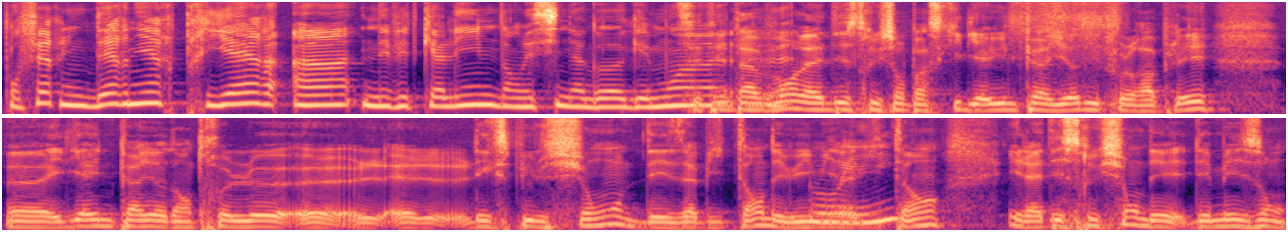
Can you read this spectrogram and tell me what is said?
pour faire une dernière prière à Neve de Kalim dans les synagogues. Et moi, C'était avant la destruction, parce qu'il y a eu une période, il faut le rappeler, euh, il y a une période entre le, euh, l'expulsion des habitants, des 8000 Oui. habitants, et la destruction des, des maisons,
